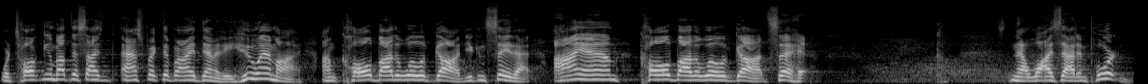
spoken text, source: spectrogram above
we're talking about this aspect of our identity. Who am I? I'm called by the will of God. You can say that. I am called by the will of God. Say it. Now, why is that important?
